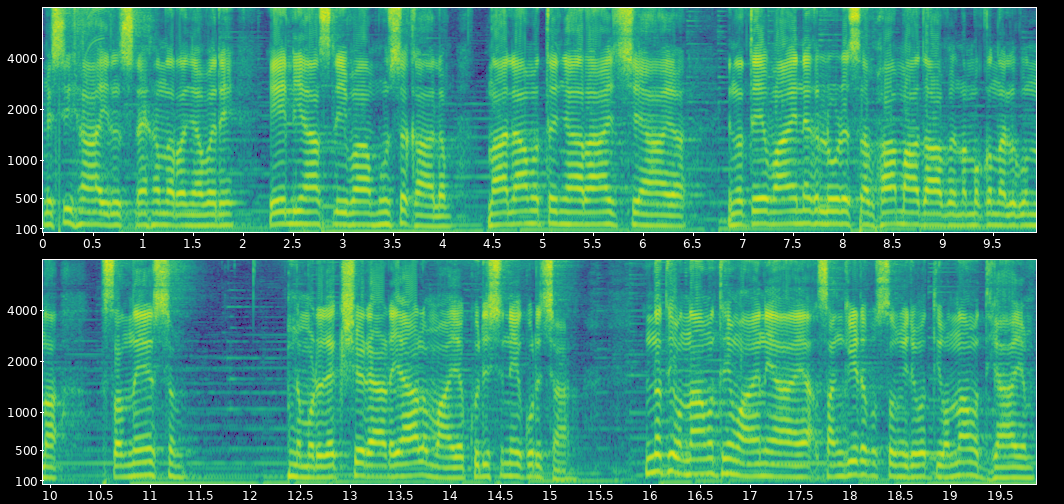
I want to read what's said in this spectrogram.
മിസിഹായിൽ സ്നേഹം നിറഞ്ഞവരെ ഏലിയാസ് ഏലിയാസ്ലീവ മൂസകാലം നാലാമത്തെ ഞായറാഴ്ചയായ ഇന്നത്തെ വായനകളിലൂടെ സഭാമാതാവ് നമുക്ക് നൽകുന്ന സന്ദേശം നമ്മുടെ രക്ഷയുടെ അടയാളമായ കുരിശിനെ കുറിച്ചാണ് ഇന്നത്തെ ഒന്നാമത്തെ വായനയായ സംഗീത പുസ്തകം ഇരുപത്തി ഒന്നാം അധ്യായം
